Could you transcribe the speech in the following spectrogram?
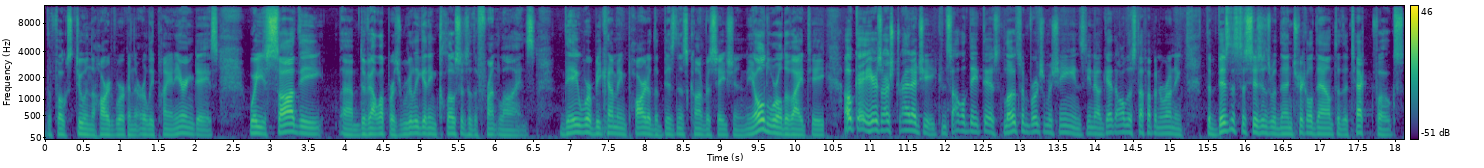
the folks doing the hard work in the early pioneering days, where you saw the um, developers really getting closer to the front lines. They were becoming part of the business conversation. In the old world of IT, okay, here's our strategy, consolidate this, load some virtual machines, you know, get all this stuff up and running. The business decisions would then trickle down to the tech folks.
